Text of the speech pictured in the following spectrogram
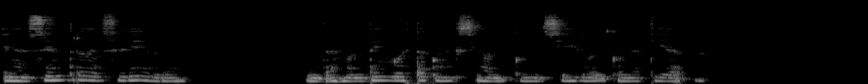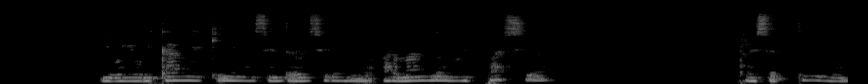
en el centro del cerebro mientras mantengo esta conexión con el cielo y con la tierra. Y voy a ubicarme aquí en el centro del cerebro, armando un espacio receptivo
